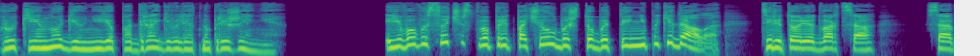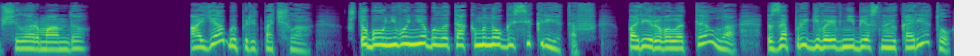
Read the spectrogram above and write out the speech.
Руки и ноги у нее подрагивали от напряжения. Его высочество предпочел бы, чтобы ты не покидала территорию дворца, сообщил Армандо. А я бы предпочла, чтобы у него не было так много секретов, парировала Телла, запрыгивая в небесную карету,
